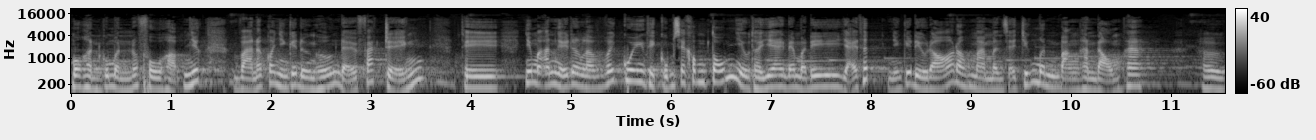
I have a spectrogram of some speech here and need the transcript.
mô hình của mình nó phù hợp nhất và nó có những cái đường hướng để phát triển. Thì nhưng mà anh nghĩ rằng là với quyên thì cũng sẽ không tốn nhiều thời gian để mà đi giải thích những cái điều đó đâu, mà mình sẽ chứng minh bằng hành động ha ừ.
